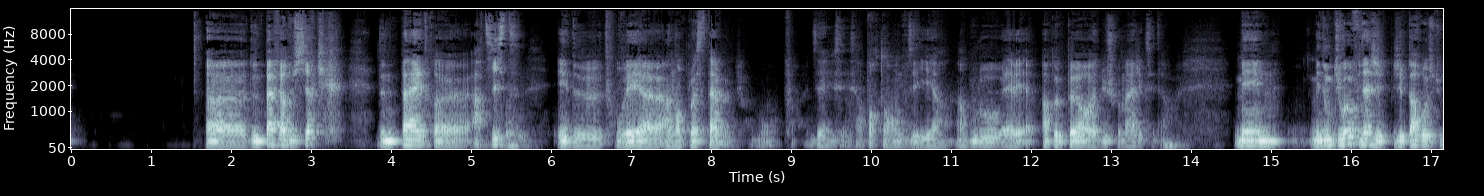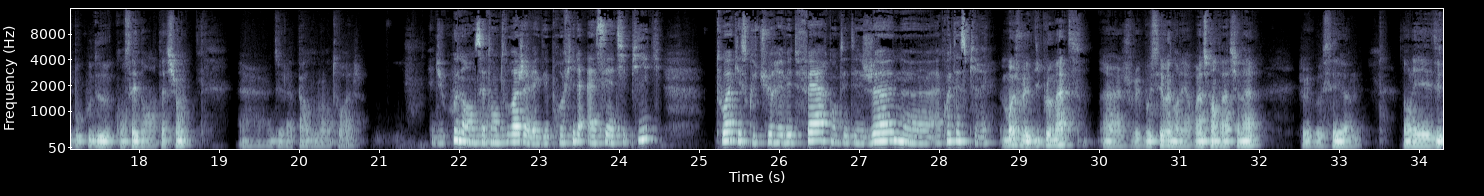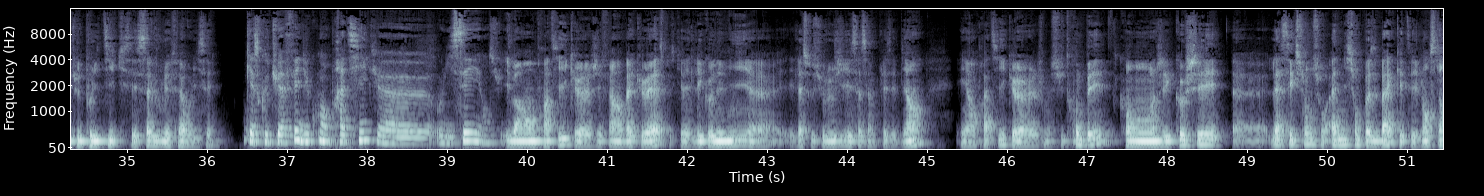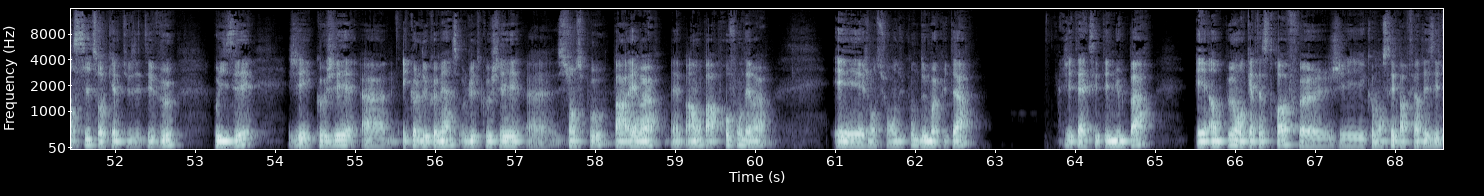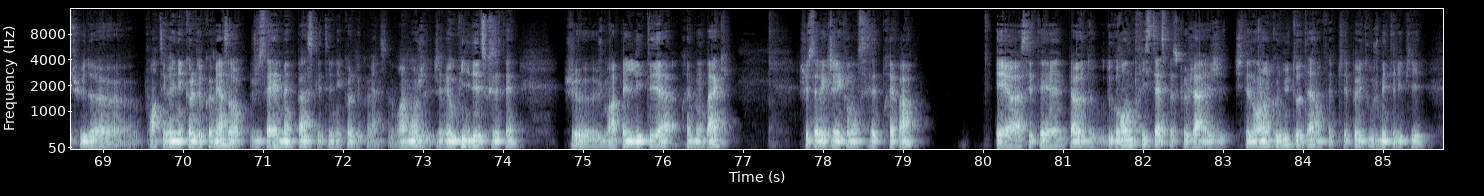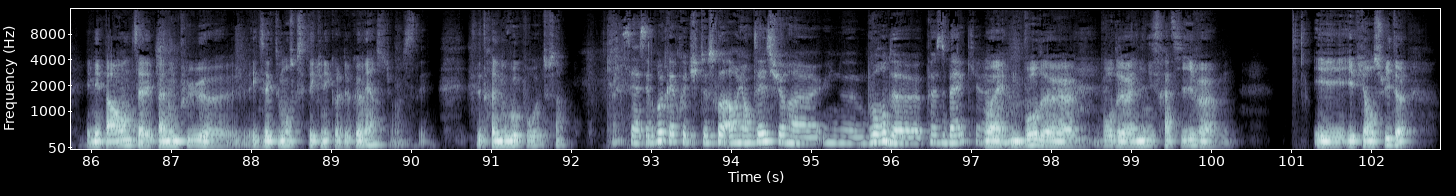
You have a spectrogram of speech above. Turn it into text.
euh, de ne pas faire du cirque, de ne pas être euh, artiste et de trouver un emploi stable. Bon, c'est important que vous ayez un, boulot. Elle avait un peu peur du chômage, etc. Mais, mais donc tu vois, au final, j'ai pas reçu beaucoup de conseils d'orientation. Euh, de la part de mon entourage. Et du coup, dans cet entourage avec des profils assez atypiques, toi, qu'est-ce que tu rêvais de faire quand tu étais jeune euh, À quoi t'aspirais? Moi, je voulais être diplomate. Euh, je voulais bosser dans les relations internationales. Je voulais bosser dans les études politiques. C'est ça que je voulais faire au lycée. Qu'est-ce que tu as fait du coup en pratique au lycée et ensuite? Et eh ben, En pratique, j'ai fait un bac ES parce qu'il y avait de l'économie et de la sociologie et ça, ça me plaisait bien. Et en pratique, je me suis trompé quand j'ai coché la section sur admission post-bac, qui était l'ancien site sur lequel tu faisais tes vœux au lycée. J'ai coché euh, école de commerce au lieu de cocher Sciences Po par erreur, mais vraiment par profonde erreur. Et je m'en suis rendu compte deux mois plus tard. J'étais accepté nulle part. Et un peu en catastrophe, j'ai commencé par faire des études pour intégrer une école de commerce. Alors je savais même pas ce qu'était une école de commerce. Vraiment, j'avais aucune idée de ce que c'était. Je, je me rappelle l'été après mon bac, je savais que j'avais commencé cette prépa. Et euh, c'était une période de, grande tristesse parce que j'étais dans l'inconnu total en fait. Je savais pas du tout où je mettais les pieds. Et mes parents ne savaient pas non plus euh, exactement ce que c'était qu'une école de commerce. C'était très nouveau pour eux tout ça. C'est assez drôle quand même que tu te sois orienté sur euh, une bourde post-bac. Ouais, une bourde, bourde administrative. Et, et puis ensuite,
